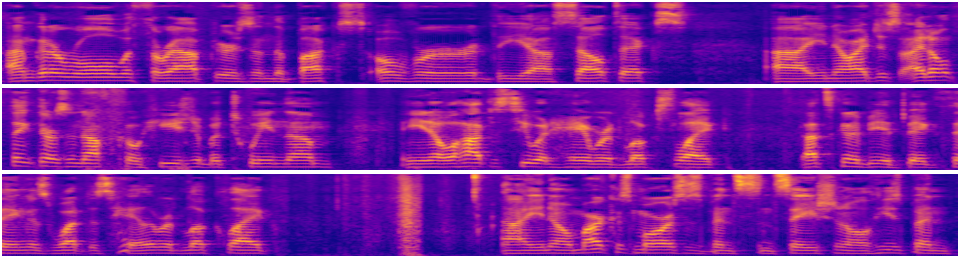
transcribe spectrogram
I'm gonna roll with the Raptors and the Bucks over the uh, Celtics. Uh, you know, I just I don't think there's enough cohesion between them, and you know we'll have to see what Hayward looks like. That's to be a big thing. Is what does Hayward look like? Uh, you know, Marcus Morris has been sensational. He's been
